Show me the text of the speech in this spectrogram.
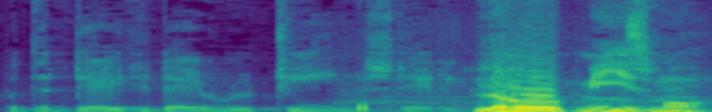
but the day to day routine stayed. Lo mismo.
